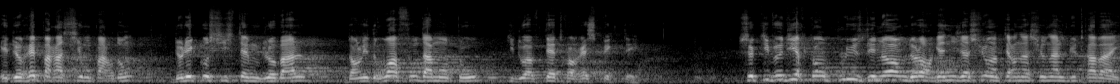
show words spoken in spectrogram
et de réparation de l'écosystème global dans les droits fondamentaux qui doivent être respectés. Ce qui veut dire qu'en plus des normes de l'Organisation internationale du travail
